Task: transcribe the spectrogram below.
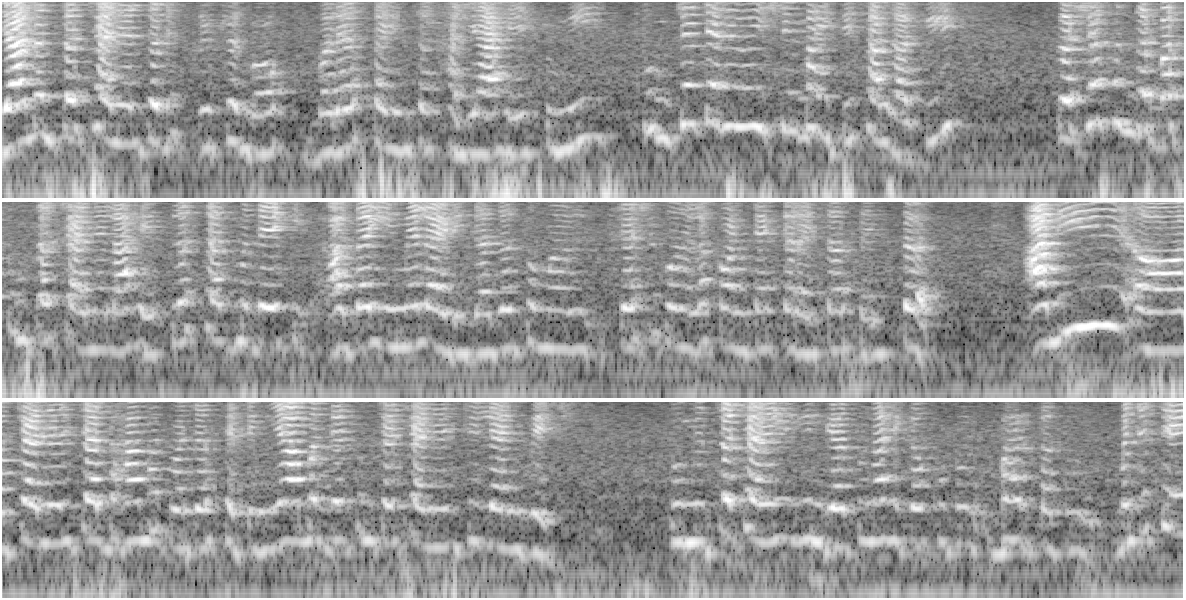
यानंतर चॅनेलचं डिस्क्रिप्शन बॉक्स बऱ्याच ताईंचं खाली आहे. तुम्ही तुमच्या चॅनेलविषयी माहिती सांगा की कशा संदर्भात तुमचा चॅनेल आहे. प्लस त्यातमध्ये एक आता ईमेल आय डी द्या. जर तुमच्याशी कोणाला कॉन्टॅक्ट करायचा असेल तर. आणि चॅनेलच्या दहा महत्त्वाच्या सेटिंग यामध्ये तुमच्या चॅनेलची लँग्वेज तुमचा चॅनेल इंडियातून आहे का कुठून? भारतातून? म्हणजे ते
